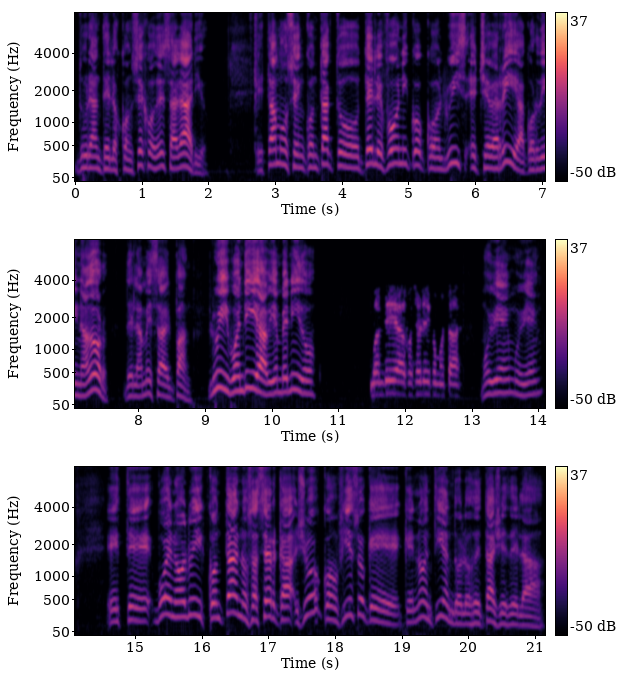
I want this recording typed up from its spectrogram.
durante los consejos de salario. Estamos en contacto telefónico con Luis Echeverría, coordinador de la Mesa del Pan. Luis, buen día, bienvenido. Buen día, José Luis, ¿cómo estás? Muy bien, muy bien. Este, bueno, Luis, contanos acerca. Yo confieso que, que no entiendo los detalles de la,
